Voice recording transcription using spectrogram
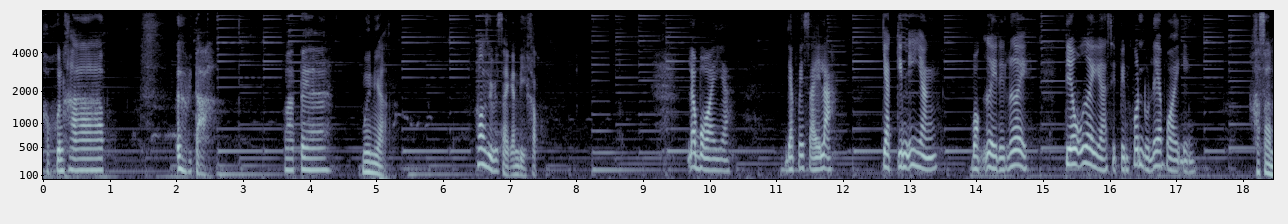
ขอบคุณครับ เออพี่ตา ว่าแต่มือเนี่ยห้องสิไปใส่กันดีครับ แล้วบอยอะ่ะอยากไปไสล่ะ อยากกินอีหยัง บอกเอ้ยได้เลย เดี๋ยวเอ้ยอะสิเป็นคนดูแลบอยเองข้าสัน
